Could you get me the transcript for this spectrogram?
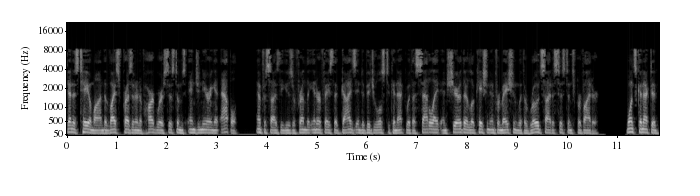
Dennis Teoman, the Vice President of Hardware Systems Engineering at Apple, emphasized the user-friendly interface that guides individuals to connect with a satellite and share their location information with a roadside assistance provider. Once connected,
